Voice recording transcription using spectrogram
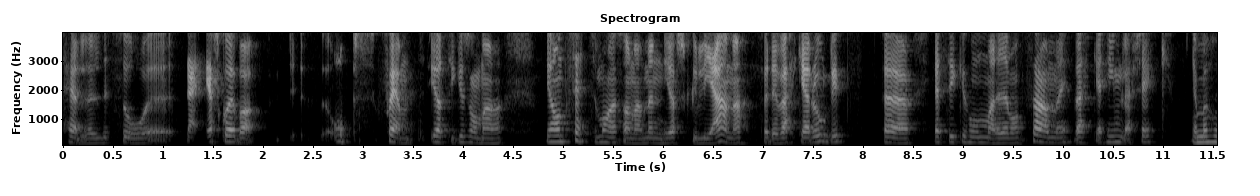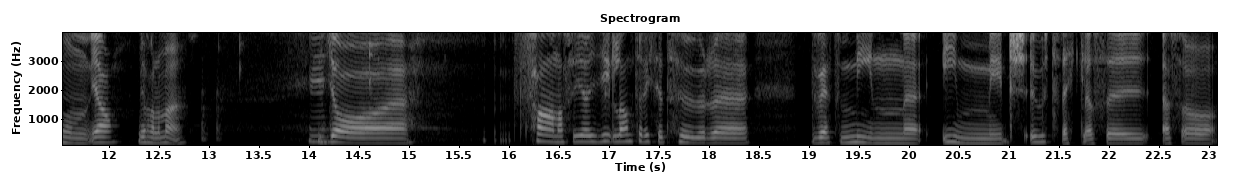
hellre lite så... eh, Nej, jag skojar bara. Ops, skämt. Jag tycker såna... Jag har inte sett så många såna, men jag skulle gärna, för det verkar roligt. Eh, jag tycker hon Maria Montazami verkar himla check. Ja, men hon, ja, jag håller med. Mm. Jag, fan alltså jag gillar inte riktigt hur, eh, du vet, min image utvecklar sig, alltså,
